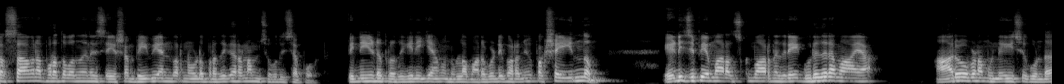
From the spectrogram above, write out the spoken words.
പ്രസ്താവന പുറത്തു വന്നതിന് ശേഷം പി വി അൻവറിനോട് പ്രതികരണം ചോദിച്ചപ്പോൾ പിന്നീട് പ്രതികരിക്കാമെന്നുള്ള മറുപടി പറഞ്ഞു. പക്ഷേ ഇന്നും A D G P M R അജ്കുമാറിനെതിരെ ഗുരുതരമായ ആരോപണം ഉന്നയിച്ചുകൊണ്ട്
